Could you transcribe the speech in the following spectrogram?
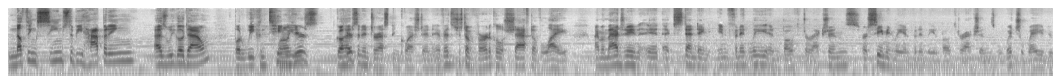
Nothing seems to be happening as we go down, but we continue. Well, here's Go ahead. here's an interesting question. If it's just a vertical shaft of light, I'm imagining it extending infinitely in both directions, or seemingly infinitely in both directions. Which way do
